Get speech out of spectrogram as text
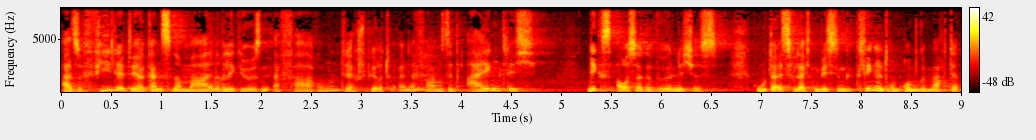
Also viele der ganz normalen religiösen Erfahrungen, der spirituellen Erfahrungen sind eigentlich nichts Außergewöhnliches. Gut, da ist vielleicht ein bisschen geklingelt drumherum gemacht. Der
